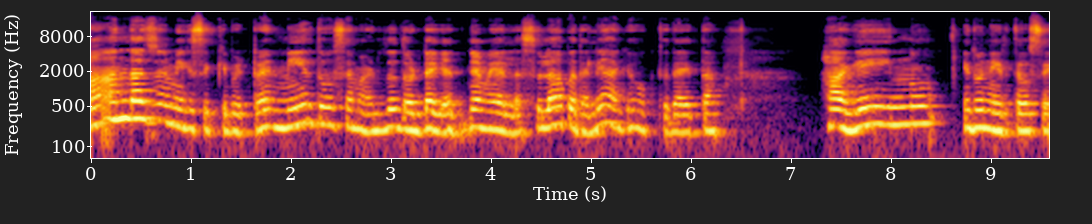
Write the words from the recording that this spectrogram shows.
ಆ ಅಂದಾಜು ನಿಮಗೆ ಸಿಕ್ಕಿಬಿಟ್ರೆ ನೀರು ದೋಸೆ ಮಾಡೋದು ದೊಡ್ಡ ಯಜ್ಞವೇ ಅಲ್ಲ, ಸುಲಭದಲ್ಲಿ ಆಗಿ ಹೋಗ್ತದೆ ಆಯಿತಾ? ಹಾಗೆ ಇನ್ನು ಇದು ನೀರು ದೋಸೆ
